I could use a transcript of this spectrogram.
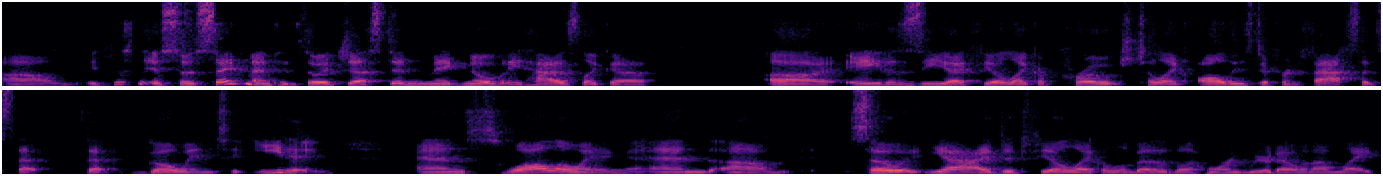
um, it just is so segmented so it just didn't make nobody has like a uh, a to z i feel like approach to like all these different facets that that go into eating and swallowing and um, so yeah i did feel like a little bit of a horned weirdo and i'm like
